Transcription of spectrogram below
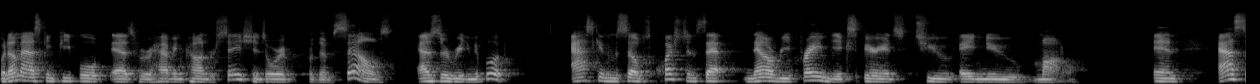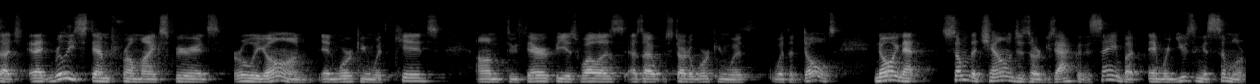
But I'm asking people as we're having conversations or for themselves as they're reading the book, asking themselves questions that now reframe the experience to a new model. And as such, that really stemmed from my experience early on in working with kids um, through therapy, as well as as I started working with with adults, knowing that some of the challenges are exactly the same, but and we're using a similar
